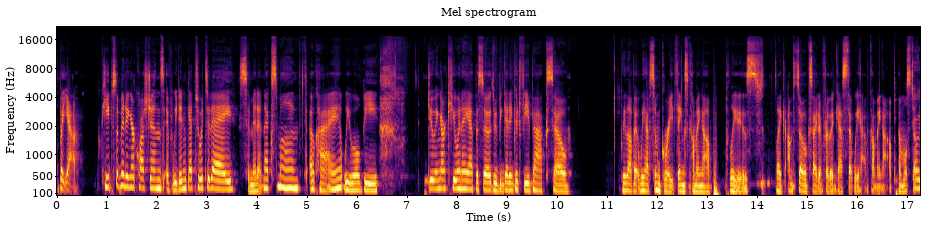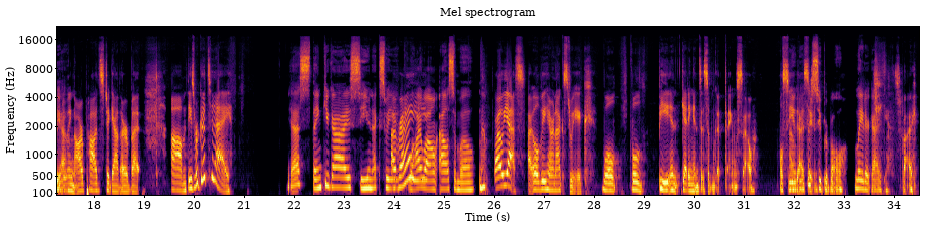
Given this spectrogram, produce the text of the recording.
but yeah, keep submitting your questions. If we didn't get to it today, submit it next month. Okay. We will be doing our Q&A episodes. We've been getting good feedback. So we love it. We have some great things coming up. Please. Like I'm so excited for the guests that we have coming up. And we'll still oh, be yeah. doing our pods together. But um, these were good today. Yes. Thank you guys. See you next week. All right. Well, I won't. Allison will. oh yes. I will be here next week. We'll we'll be in, getting into some good things. So we'll see you guys soon. Super Bowl later, guys. yes, bye.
